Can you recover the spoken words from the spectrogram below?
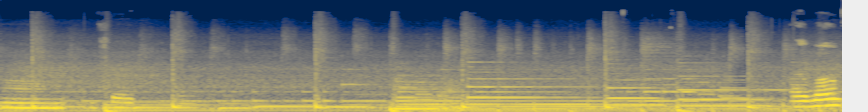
Um, I'm sure. I love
